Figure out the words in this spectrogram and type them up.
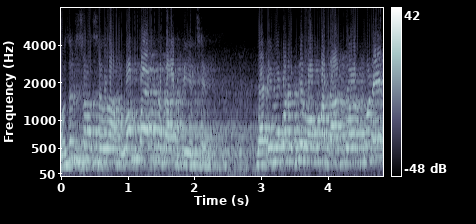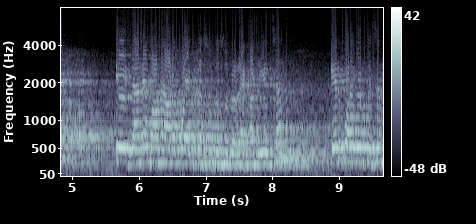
হুজুর সাল্লাল্লাহু লম্বা একটা দাগ দিয়েছেন। লাঠি মোবারক দিয়ে লম্বা দাগ দেওয়ার পরে এই ডানে বামে আরও কয়েকটা ছোট ছোট রেখা দিয়েছেন। এরপরে বলতেছেন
